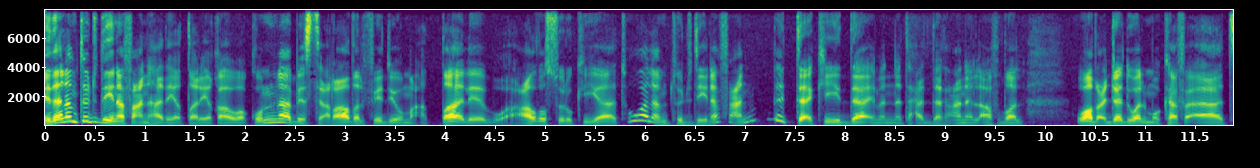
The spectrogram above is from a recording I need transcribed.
إذا لم تجدي نفعا هذه الطريقة وقمنا باستعراض الفيديو مع الطالب وعرض السلوكيات ولم تجدي نفعا بالتأكيد دائما نتحدث عن الأفضل وضع جدول مكافآت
